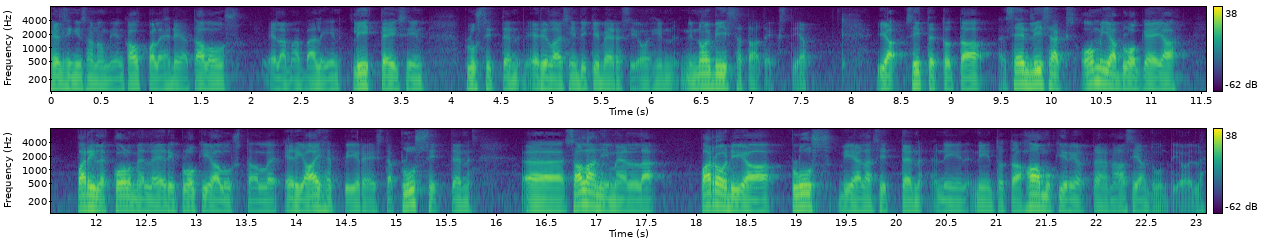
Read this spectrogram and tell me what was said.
Helsingin Sanomien kauppalehden ja talouselämän väliin liitteisiin, plus sitten erilaisiin digiversioihin, niin noin 500 tekstiä. Ja sitten tota, sen lisäksi omia blogeja parille kolmelle eri blogialustalle eri aihepiireistä, plus sitten salanimellä parodiaa plus vielä sitten niin, niin tota, haamukirjoittajana asiantuntijoille.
